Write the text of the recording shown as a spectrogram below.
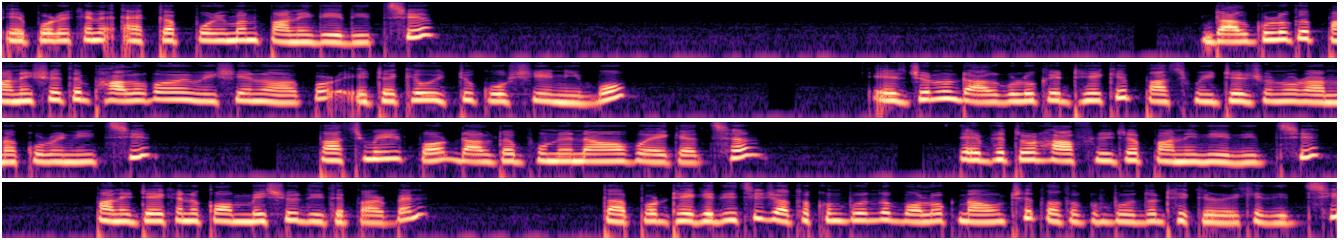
এরপর এখানে এক কাপ পরিমাণ পানি দিয়ে দিচ্ছে। ডালগুলোকে পানির সাথে ভালোভাবে মিশিয়ে নেওয়ার পর এটাকেও একটু কষিয়ে নিব। এর জন্য ডালগুলোকে ঢেকে পাঁচ মিনিটের জন্য রান্না করে নিচ্ছি। পাঁচ মিনিট পর ডালটা ভুনে নেওয়া হয়ে গেছে। এর ভেতর হাফ লিটার পানি দিয়ে দিচ্ছি। পানিটা এখানে কম বেশিও দিতে পারবেন। তারপর ঢেকে দিচ্ছি। যতক্ষণ পর্যন্ত বলক না উঠছে, ততক্ষণ পর্যন্ত ঢেকে রেখে দিচ্ছি।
